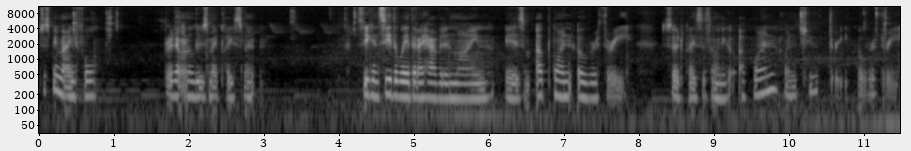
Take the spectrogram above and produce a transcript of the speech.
just be mindful, but I don't want to lose my placement. So you can see the way that I have it in line is I'm up one over three. So to place this, I'm going to go up one, one, two, three, over three.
